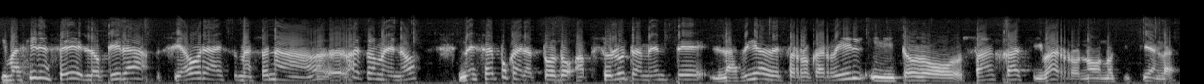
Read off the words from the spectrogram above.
imagínense lo que era, si ahora es una zona eh, más o menos, en esa época era todo absolutamente las vías del ferrocarril y todo zanjas y barro, no, no existían las,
